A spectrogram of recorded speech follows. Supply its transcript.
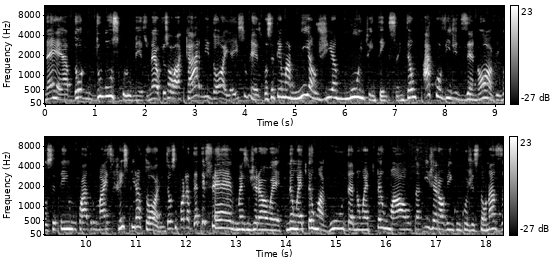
né? É a dor do músculo mesmo né? O pessoal fala, a carne dói, é isso mesmo. Você tem uma mialgia muito intensa. Então, a Covid-19, você tem um quadro mais respiratório. Então, você pode até ter febre, mas em geral é, não é tão aguda, não é tão alta. Em geral, vem com congestão nasal,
